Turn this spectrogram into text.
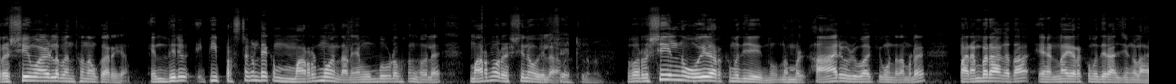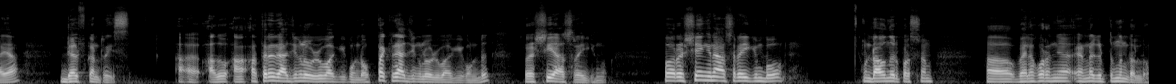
റഷ്യയുമായുള്ള ബന്ധം നമുക്കറിയാം. എന്തിനും ഇപ്പോൾ ഈ പ്രശ്നങ്ങളുടെയൊക്കെ മർമ്മം എന്താണ്? ഞാൻ മുമ്പ് ഇവിടെ പറഞ്ഞ പോലെ മർമ്മം റഷ്യൻ ഓയിലാണ് അപ്പോൾ റഷ്യയിൽ നിന്ന് ഓയിൽ ഇറക്കുമതി ചെയ്യുന്നു നമ്മൾ. ആരെ ഒഴിവാക്കിക്കൊണ്ട്? നമ്മുടെ പരമ്പരാഗത എണ്ണ ഇറക്കുമതി രാജ്യങ്ങളായ ഗൾഫ് കൺട്രീസ് അത് അത്തരം രാജ്യങ്ങളെ ഒഴിവാക്കിക്കൊണ്ട് ഒപ്പക് രാജ്യങ്ങളെ ഒഴിവാക്കിക്കൊണ്ട് റഷ്യയെ ആശ്രയിക്കുന്നു. അപ്പോൾ റഷ്യ ഇങ്ങനെ ആശ്രയിക്കുമ്പോൾ ഉണ്ടാകുന്നൊരു പ്രശ്നം വില കുറഞ്ഞ എണ്ണ കിട്ടുന്നുണ്ടല്ലോ.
